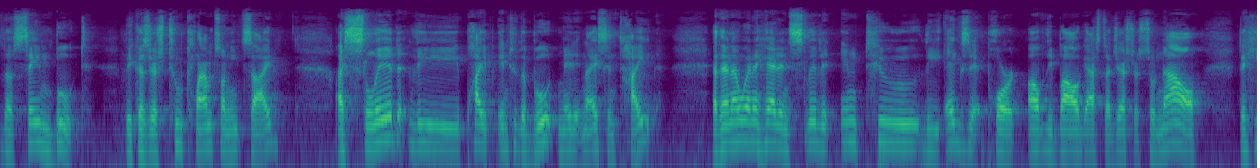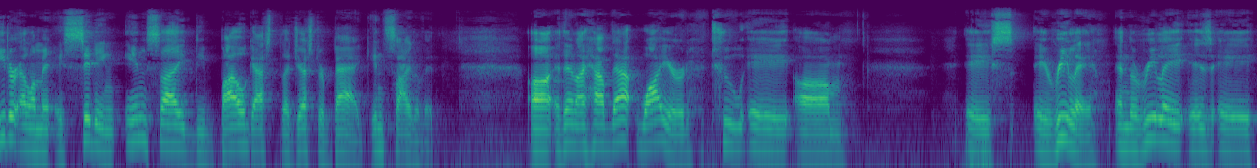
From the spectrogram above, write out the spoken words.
the same boot because there's two clamps on each side. I slid the pipe into the boot, made it nice and tight. And then I went ahead and slid it into the exit port of the biogas digester. So now the heater element is sitting inside the biogas digester bag, inside of it. Uh, and then I have that wired to a, um, a, a relay. And the relay is a,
